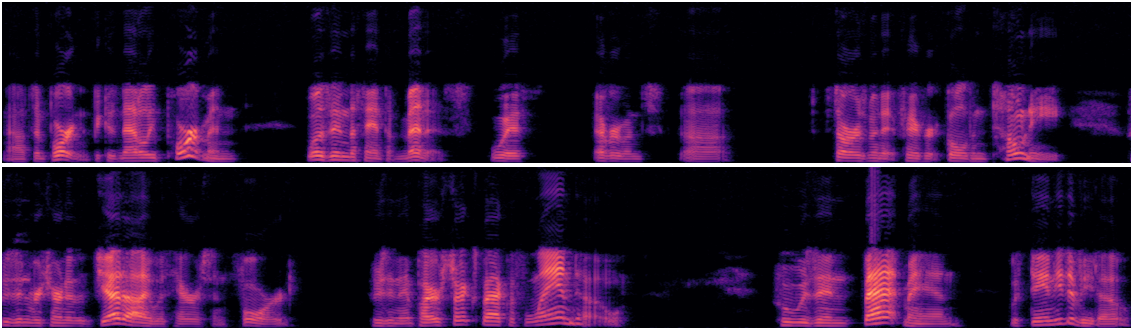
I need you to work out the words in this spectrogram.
Now it's important because Natalie Portman was in The Phantom Menace with everyone's uh, Star Wars Minute favorite Golden Tony, who's in Return of the Jedi with Harrison Ford, who's in Empire Strikes Back with Lando, who was in Batman with Danny DeVito,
